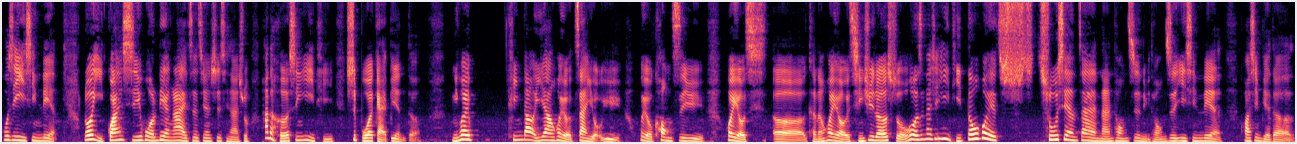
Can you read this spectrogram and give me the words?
或是异性恋，如果以关系或恋爱这件事情来说，它的核心议题是不会改变的，你会。听到一样会有占有欲，会有控制欲，会有呃可能会有情绪勒索，或者是那些议题都会出现在男同志、女同志、异性恋、跨性别的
